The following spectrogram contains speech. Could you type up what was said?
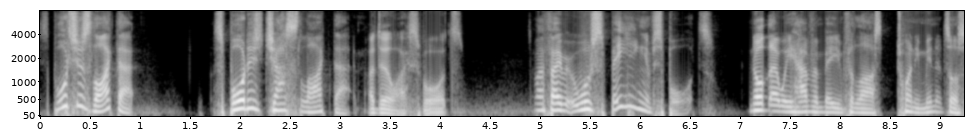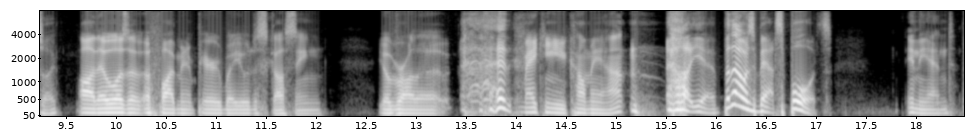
Sports just like that. Sport is just like that. I do like sports. It's my favorite. Well, speaking of sports, not that we haven't been for the last twenty minutes or so. Oh, there was a, a five minute period where you were discussing your brother making you come out oh yeah, but that was about sports. in the end.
